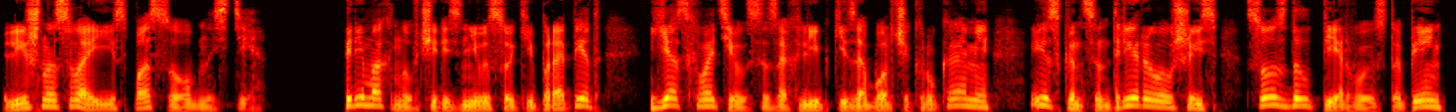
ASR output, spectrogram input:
лишь на свои способности. Перемахнув через невысокий парапет, я схватился за хлипкий заборчик руками и, сконцентрировавшись, создал первую ступень,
